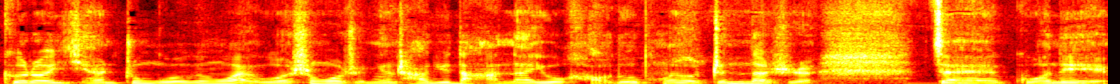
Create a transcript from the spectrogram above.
搁着以前中国跟外国生活水平差距大，那有好多朋友真的是在国内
